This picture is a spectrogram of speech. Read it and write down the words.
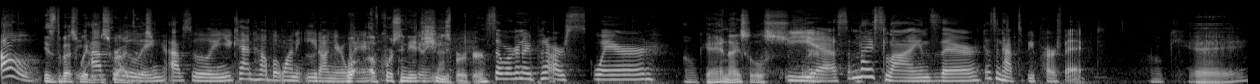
Oh, Is the best way to describe this. absolutely, Absolutely. And you can't help but want to eat on your Well, way. of course you need a doing that. cheeseburger. So we're going to put our square Okay, a nice little. Square. Yeah, some nice lines there. Doesn't have to be perfect. Okay.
